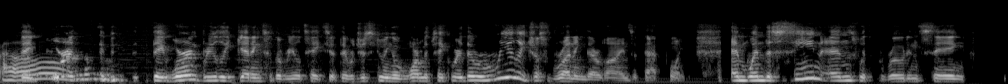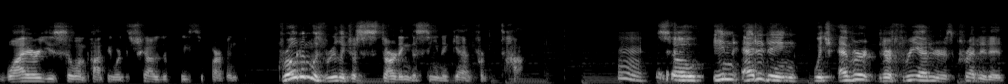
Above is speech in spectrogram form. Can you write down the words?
They Oh. weren't they weren't really getting to the real takes yet. They were just doing a warm up take where they were really just running their lines at that point. And when the scene ends with Grodin saying, "Why are you so unpopular with the Chicago Police Department?" Grodin was really just starting the scene again from the top. Hmm. So in editing, whichever there are three editors credited,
